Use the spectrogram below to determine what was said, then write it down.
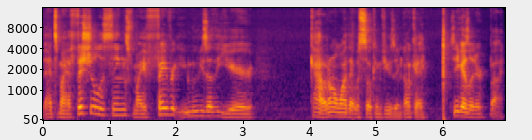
That's my official listings for my favorite movies of the year. God, I don't know why that was so confusing. Okay, see you guys later. Bye.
